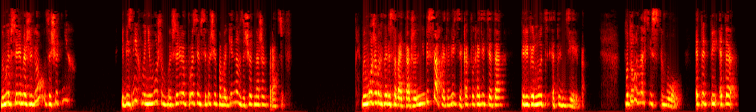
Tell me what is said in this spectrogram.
Но мы все время живем за счет них. И без них мы не можем, мы все время просим Всевышний, помоги нам за счет наших працев. Мы можем их нарисовать также на небесах. Это, видите, как вы хотите это перевернуть, это дерево. Потом у нас есть ствол. Это, это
